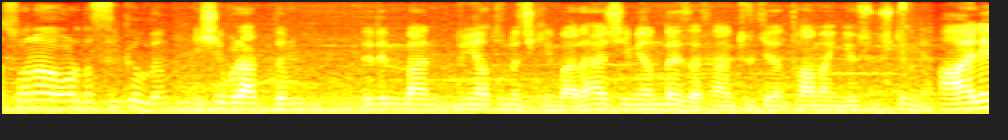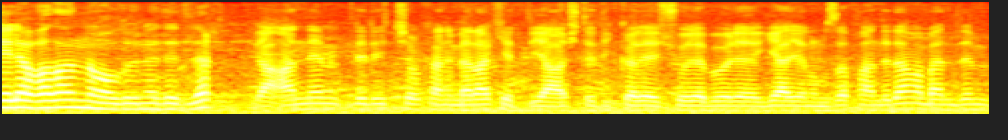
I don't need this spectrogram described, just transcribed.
Sonra orada sıkıldım. işi bıraktım. Dedim ben dünya turuna çıkayım bari. Her şeyim yanındayız zaten. Hani Türkiye'den tamamen göçmüştüm ya. Aileyle falan ne oldu ne dediler? Ya annem dedi çok hani merak etti ya işte dikkat et şöyle böyle gel yanımıza falan dedi ama ben dedim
